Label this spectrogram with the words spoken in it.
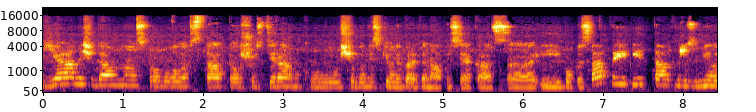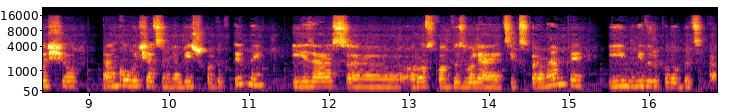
Я нещодавно спробувала встати о 6 ранку, щоб ні з ким не перетинатися, якраз е, і пописати. І так зрозуміла, що ранковий час у мене більш продуктивний, і зараз е, розклад дозволяє ці експерименти, і мені дуже подобається так.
